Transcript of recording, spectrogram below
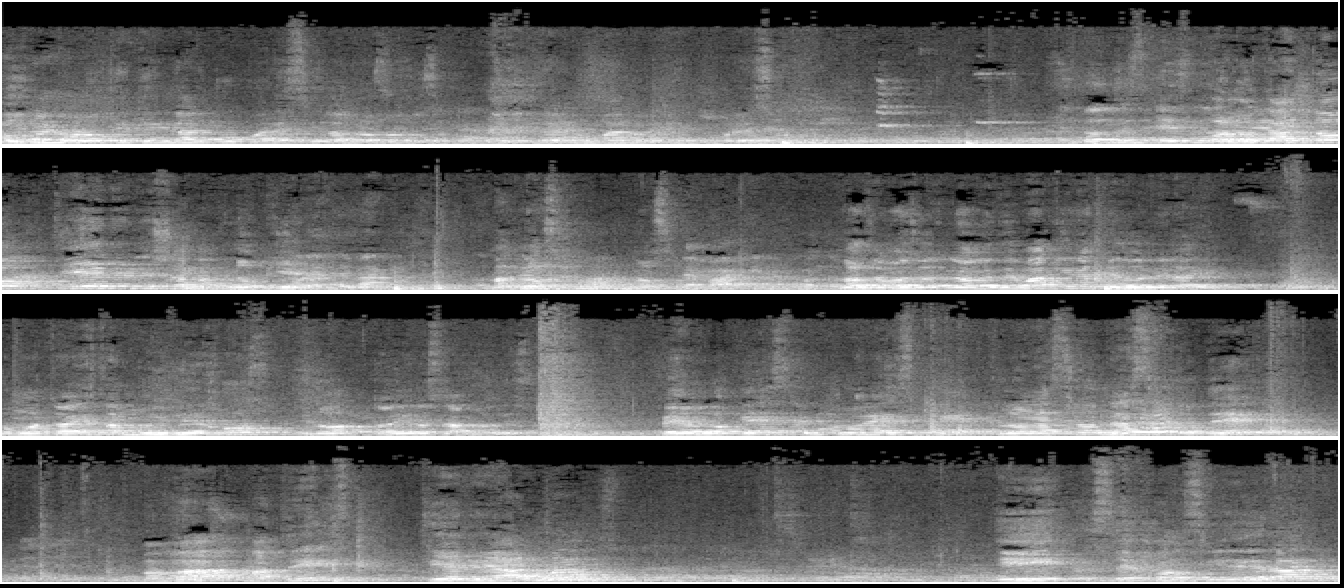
Ni modo que tenga algo parecido a nosotros, en humano por eso. Entonces, es Por lo tanto, tiene el llama, no quiere. Ma- No sé, no sé. De máquina, cuando. No, no, no, lo de máquina quedó en el aire. Como todavía está muy lejos, no, todavía no se habló de eso. Pero lo que es seguro es que clonación nacido de mamá, matriz, tiene alma y se considera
